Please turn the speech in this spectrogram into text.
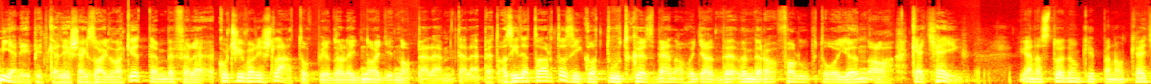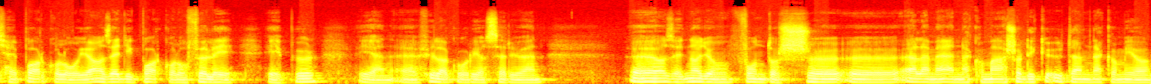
Milyen építkezések zajlanak? Jöttem befele kocsival, és látok például egy nagy napelem telepet. Az ide tartozik ott út közben, ahogy az ember a faluptól jön a kegyhelyig? Igen, az tulajdonképpen a kegyhely parkolója, az egyik parkoló fölé épül, ilyen eh, filagória-szerűen az egy nagyon fontos eleme ennek a második ütemnek, ami a,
